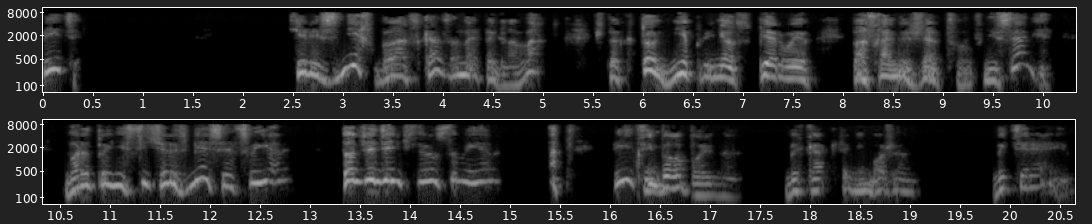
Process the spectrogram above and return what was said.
Видите? Через них была сказана эта глава, что кто не принес первую пасхальную жертву в Нисане, может принести через месяц в Яре. Тот же день 14 Яра. Видите, им было больно. Мы как-то не можем, мы теряем.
